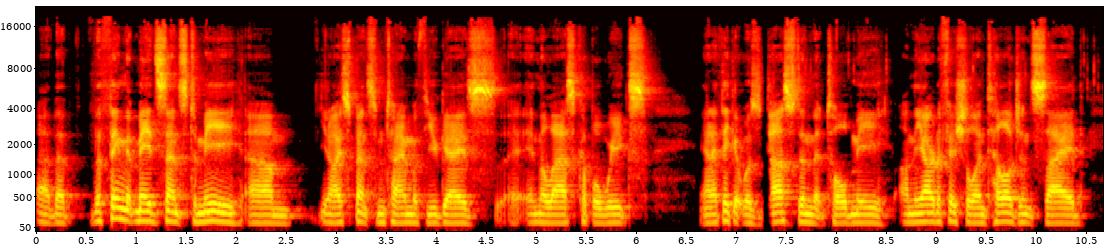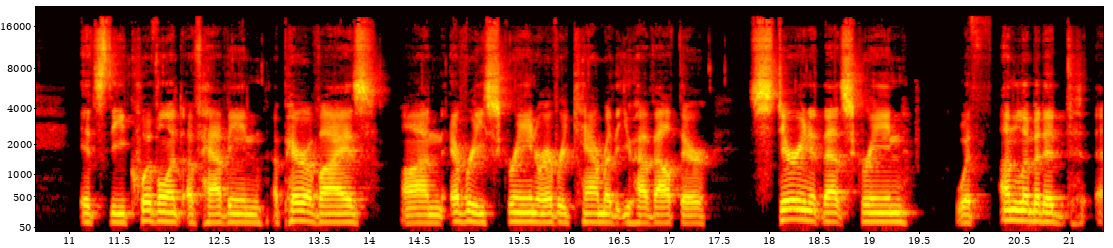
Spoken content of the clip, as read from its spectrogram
Uh, the the thing that made sense to me um, you know, I spent some time with you guys in the last couple weeks, and I think it was Dustin that told me on the artificial intelligence side, it's the equivalent of having a pair of eyes on every screen or every camera that you have out there, staring at that screen with unlimited uh,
